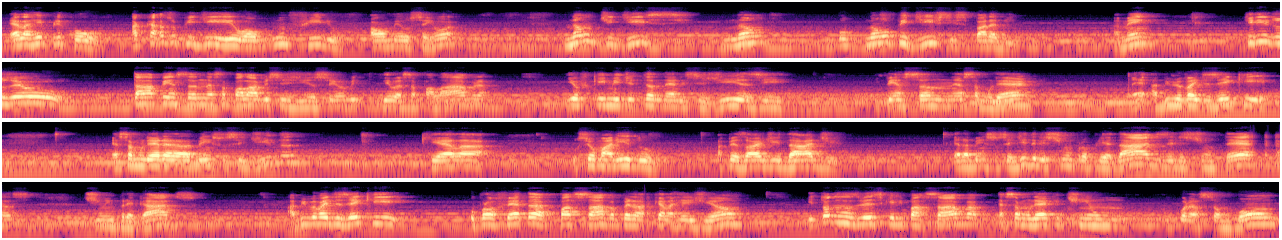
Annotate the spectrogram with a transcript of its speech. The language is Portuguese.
Ela replicou: Acaso pedi eu algum filho ao meu senhor? Não te disse, não, não o pedistes para mim. Amém? Queridos, eu estava pensando nessa palavra esses dias, o Senhor me deu essa palavra e eu fiquei meditando nela esses dias e, e pensando nessa mulher. É, a Bíblia vai dizer que essa mulher era bem sucedida, que ela, o seu marido, apesar de idade, era bem sucedido, eles tinham propriedades, eles tinham terras, tinham empregados. A Bíblia vai dizer que o profeta passava pelaquela região e todas as vezes que ele passava, essa mulher que tinha um, um coração bom,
